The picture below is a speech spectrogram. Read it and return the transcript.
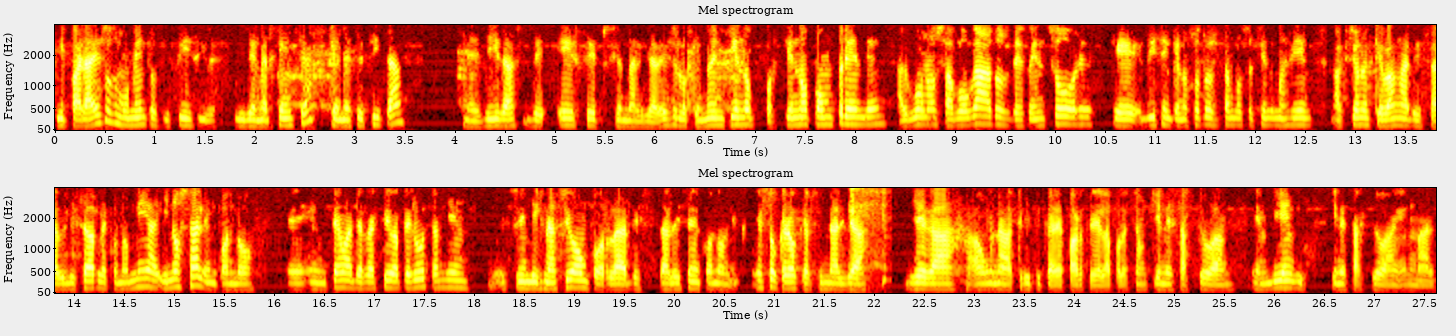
y para esos momentos difíciles y de emergencia se necesitan medidas de excepcionalidad. Eso es lo que no entiendo por qué no comprenden algunos abogados, defensores, que dicen que nosotros estamos haciendo más bien acciones que van a destabilizar la economía y no salen cuando eh, en temas de Reactiva Perú también su indignación por la desestabilización económica. Eso creo que al final ya llega a una crítica de parte de la población, quienes actúan en bien y quienes actúan en mal.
